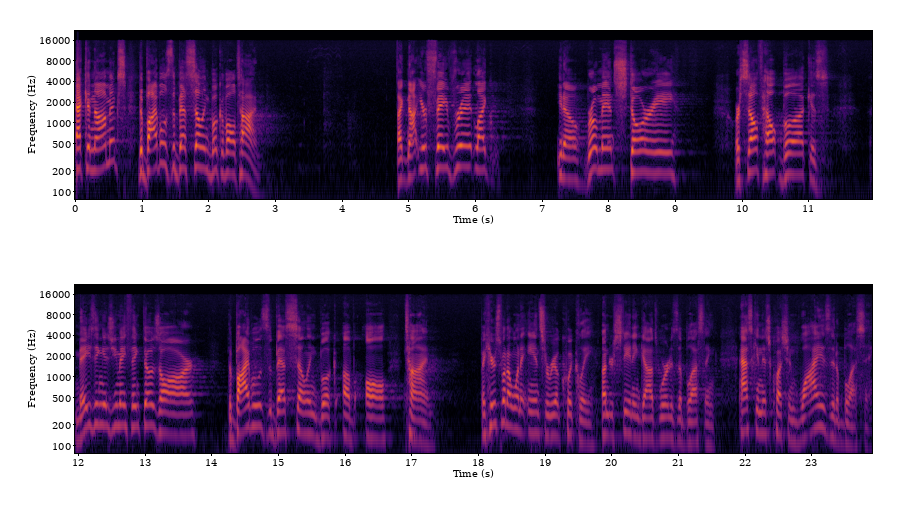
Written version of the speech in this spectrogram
economics, the Bible is the best selling book of all time. Like, not your favorite, like, you know, romance story or self help book, as amazing as you may think those are. The Bible is the best selling book of all time. But here's what I want to answer real quickly understanding God's word is a blessing. Asking this question why is it a blessing?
